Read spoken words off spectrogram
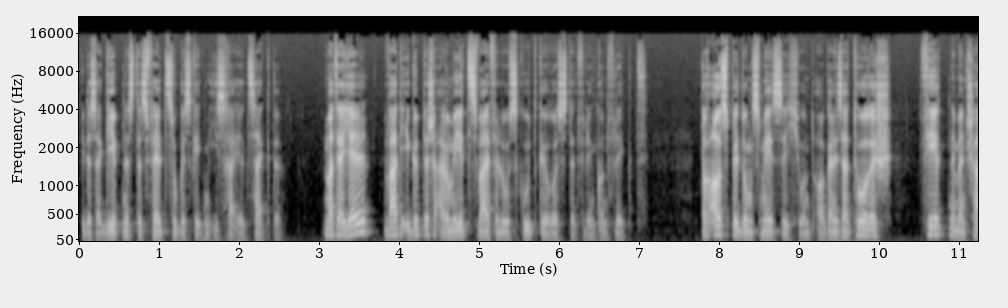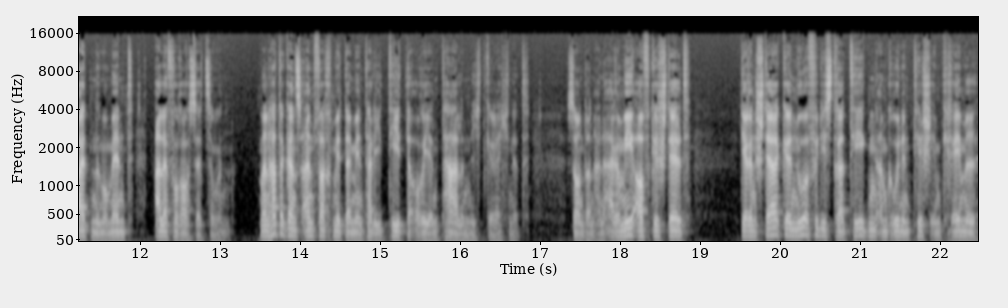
wie das Ergebnis des Feldzuges gegen Israel zeigte. Materiell war die ägyptische Armee zweifellos gut gerüstet für den Konflikt. Doch ausbildungsmäßig und organisatorisch fehlten im entscheidenden Moment alle Voraussetzungen. Man hatte ganz einfach mit der Mentalität der Orientalen nicht gerechnet, sondern eine Armee aufgestellt, deren Stärke nur für die Strategen am grünen Tisch im Kreml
